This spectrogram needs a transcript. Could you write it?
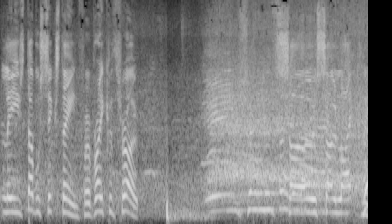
leaves double 16 for a break of throw. So, so likely.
